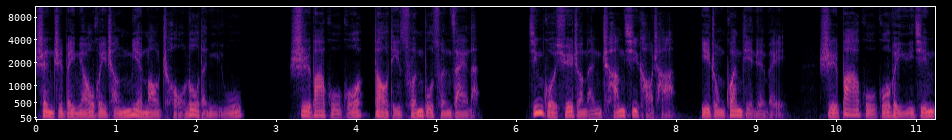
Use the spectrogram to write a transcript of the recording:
甚至被描绘成面貌丑陋的女巫。十八古国到底存不存在呢？经过学者们长期考察，一种观点认为，十八古国位于今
